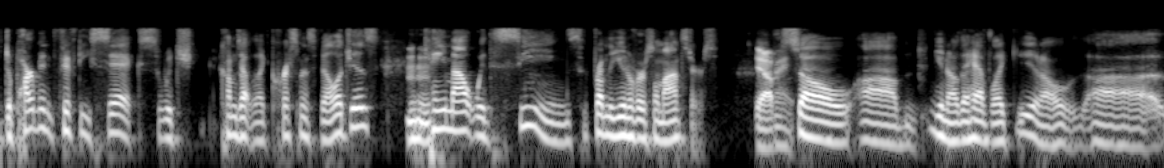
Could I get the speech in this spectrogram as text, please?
Department 56, which comes out with like Christmas villages, Mhm. came out with scenes from the Universal monsters. Yeah. Right. So, um, you know, they have like, you know, uh,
